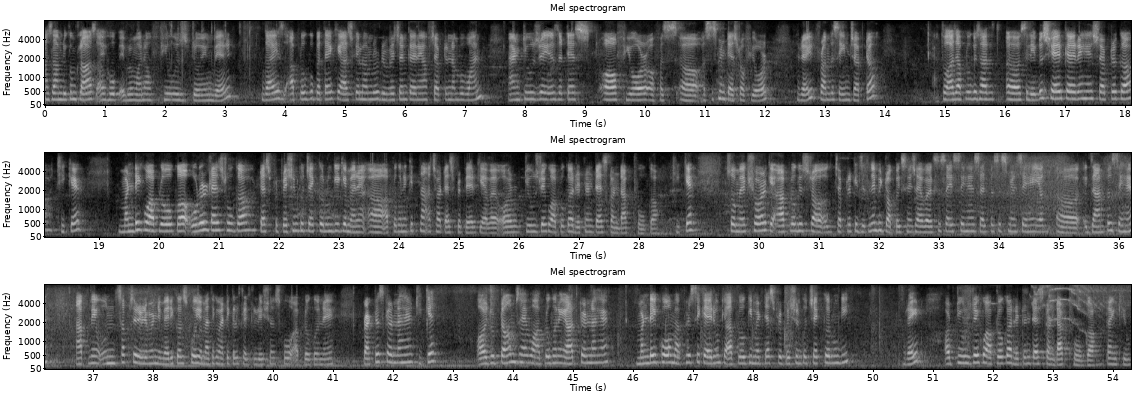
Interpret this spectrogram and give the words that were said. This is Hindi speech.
अस्सलाम वालेकुम class I hope every one of you is doing well guys आप लोगों को पता है कि आजकल हम लोग रिविजन कर रहे हैं of chapter number one and Tuesday is the test of your of assessment test of your right from the same chapter तो आज आप लोगों के साथ सिलेबस uh, शेयर कर रहे हैं इस चैप्टर का ठीक है? मंडे को आप लोगों का ओरल टेस्ट होगा। टेस्ट प्रिपरेशन को चेक करूँगी कि मैंने आप लोगों ने कितना अच्छा टेस्ट प्रिपेयर किया हुआ है और ट्यूसडे को आप लोगों का रिटर्न टेस्ट कंडक्ट होगा, ठीक है? सो मेक श्योर कि आप लोग इस चैप्टर के जितने भी टॉपिक्स हैं, चाहे वो एक्सरसाइज से हैं सेल्फ असेसमेंट से हैं या एग्ज़ाम्पल से हैं, आपने उन सबसे रिलेवेंट न्यूमेरिकल्स को या मैथमेटिकल कैलकुलेशंस को आप लोगों ने प्रैक्टिस करना है, ठीक है? और जो टर्म्स हैं वो आप लोगों ने याद करना है। मंडे को मैं फिर से कह रही हूँ कि आप लोगों की मैं टेस्ट प्रिपरेशन को चेक करूँगी राइट और ट्यूसडे को आप लोगों का रिटर्न टेस्ट कंडक्ट होगा। Thank you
